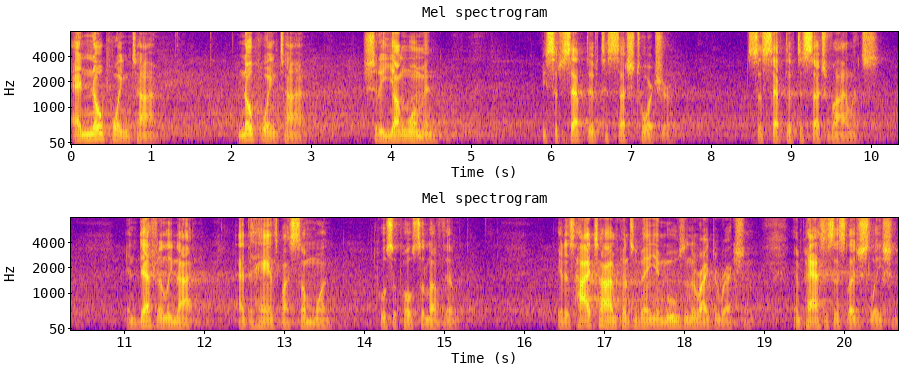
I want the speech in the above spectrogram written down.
At no point in time, no point in time, should a young woman be susceptible to such torture, susceptible to such violence, and definitely not at the hands by someone who's supposed to love them. It is high time Pennsylvania moves in the right direction and passes this legislation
